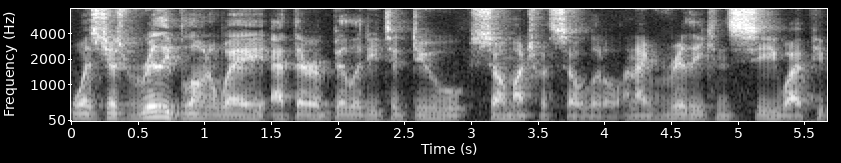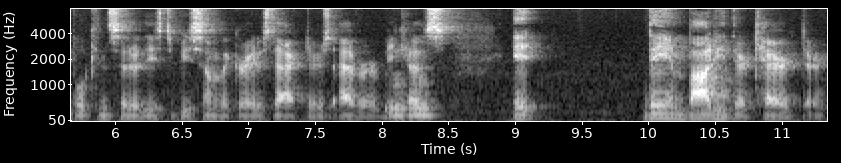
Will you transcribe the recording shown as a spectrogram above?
was just really blown away at their ability to do so much with so little, and I really can see why people consider these to be some of the greatest actors ever because it they embodied their character.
